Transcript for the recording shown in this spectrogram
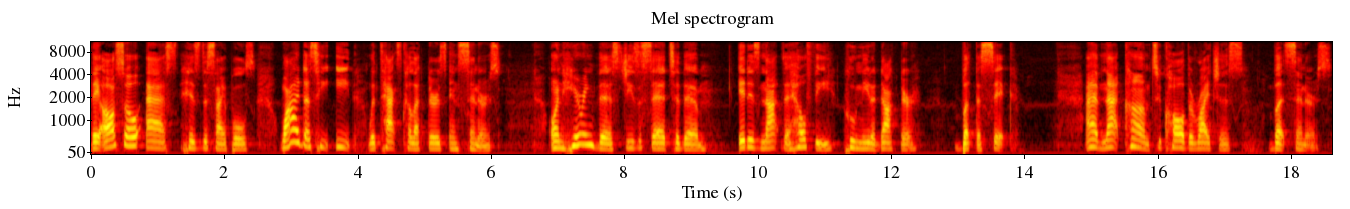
they also asked his disciples, Why does he eat with tax collectors and sinners? On hearing this, Jesus said to them, It is not the healthy who need a doctor, but the sick. I have not come to call the righteous, but sinners.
